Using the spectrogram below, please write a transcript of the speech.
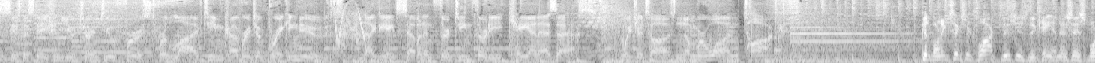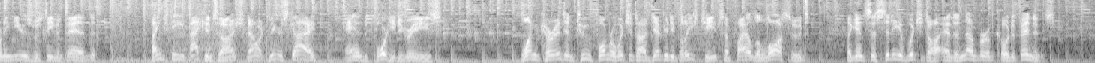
This is the station you turn to first for live team coverage of breaking news. 98.7 and 1330 KNSS. Wichita's number one talk. Good morning, 6 o'clock. This is the KNSS Morning News with Steve and Ted. I'm Steve McIntosh. Now a clear sky and 40 degrees. One current and two former Wichita deputy police chiefs have filed a lawsuit against the city of Wichita and a number of co defendants,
